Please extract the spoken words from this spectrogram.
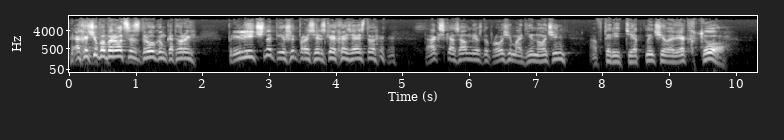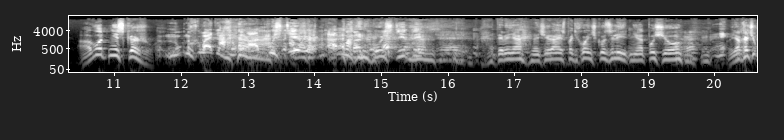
Я хочу побороться с другом, который прилично пишет про сельское хозяйство. Так сказал, между прочим, один очень авторитетный человек. Кто? А вот не скажу. Ну, ну хватит, ну, отпусти же. Отпусти ты. Ты меня начинаешь потихонечку злить, не отпущу. Я хочу,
